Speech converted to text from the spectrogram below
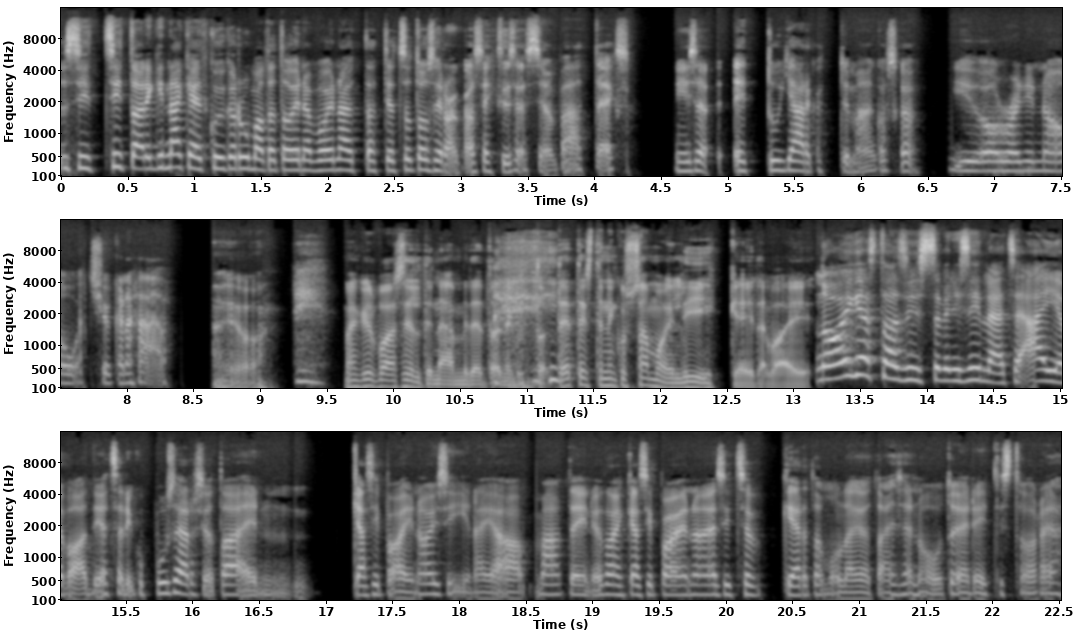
no sitten sit ainakin näkee, että kuinka rumalta toinen voi näyttää, että se on tosi rankan seksisession päätteeksi. Niin se et tuu järkyttymään, koska you already know what you're gonna have. No joo. Mä en kyllä vaan silti näe, miten toi, niinku, to, teettekö te niinku samoja liikkeitä vai? No oikeastaan siis se meni silleen, että se äijä vaati, että se niinku pusersi jotain käsipainoja siinä ja mä tein jotain käsipainoja ja sitten se kertoi mulle jotain sen outoja deittistoreja.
